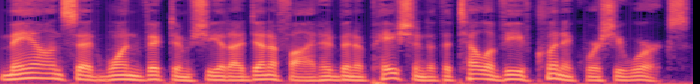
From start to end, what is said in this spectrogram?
Mayan said one victim she had identified had been a patient at the Tel Aviv clinic where she works.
